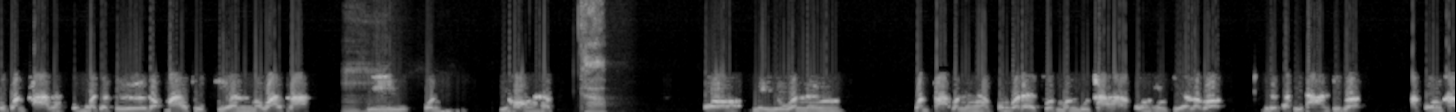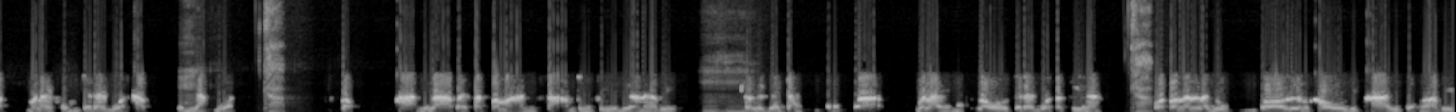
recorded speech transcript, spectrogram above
ทุกวันพระเนี่ยผมก็จะซื้อดอกไม้ทูบเทียนมาไหว้พระอืมฮึที่บนที่ห้องนะครับ ครับ ก็มีอยู่วันหนึ่งวันพระวันหนึ่งครับผมก็ได้สวดมนต์บูชาอากงเฮงเจีย แล้วก็นึกอธิษฐานจิตว่าอากงครับ เมื่อไหร่ผมจะได้บวชครับ ผมอยากบวชครับ ผ่านเวลาไปสักประมาณสามถึงสี่เดือนนะครับพี่อืมฮึก็นึกในใจว่าเมื่อไหร่เนี่ยเราจะได้บวชสักทีนะครับเพราะตอนนั้นอายุก็เริ่มเข้ายี่ห้ายี่หกแล้วพี่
